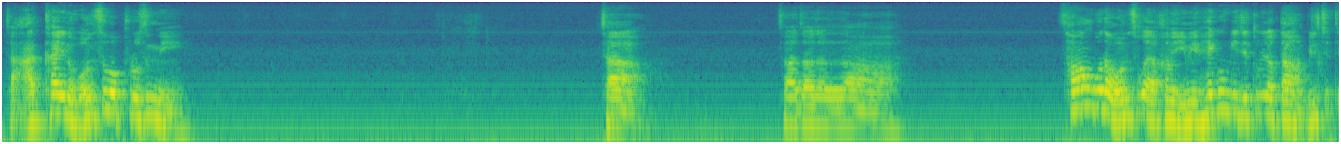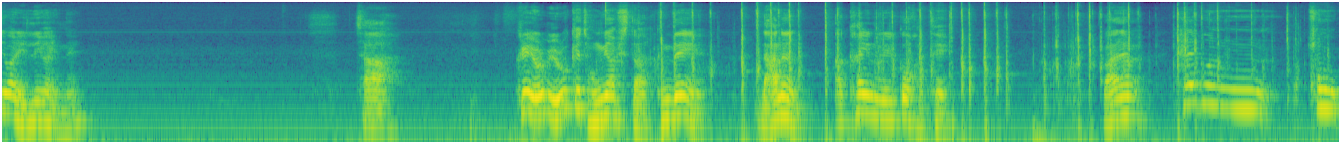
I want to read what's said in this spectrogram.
자, 아카이누 원스버프로 승리. 자, 자, 자, 자, 자, 자. 상황보다 원수가 약하면 이미 해군기지 뚫렸다. 밀집띠 말 일리가 있네. 자, 그래 여러분 이렇게 정리합시다. 근데 나는 아카이누일 것 같아. 만약 해군 총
